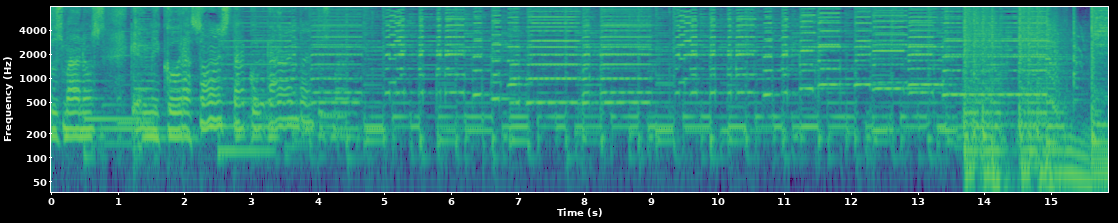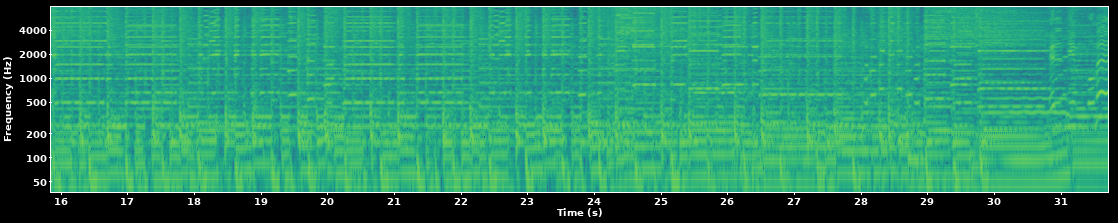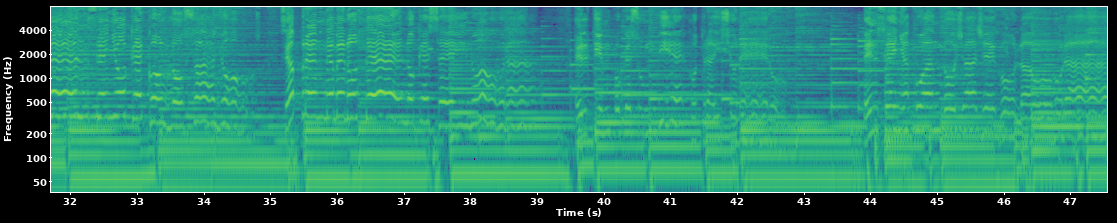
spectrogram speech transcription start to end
tus manos, que mi corazón está cuando ya llegó la hora.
